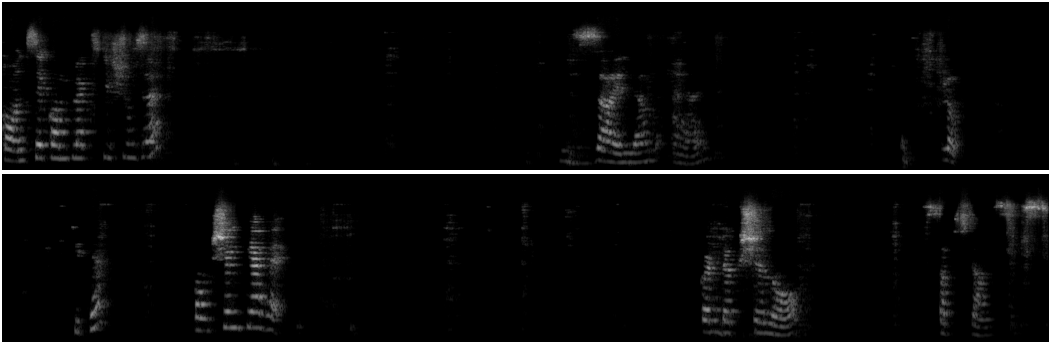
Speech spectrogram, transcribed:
कौन से कॉम्प्लेक्स टिश्यूज है? जाइलम एंड फ्लो ठीक है? फ़ंक्शन क्या है? Conduction of substances.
